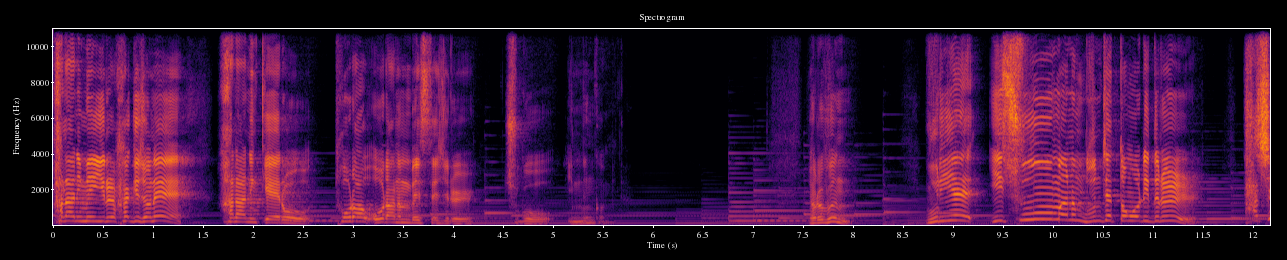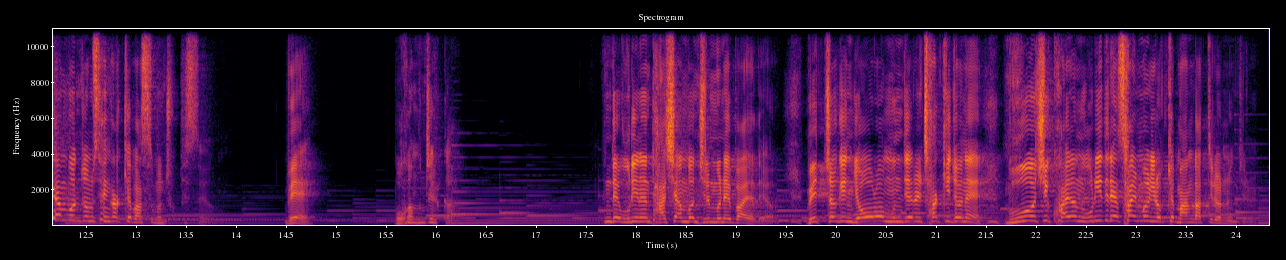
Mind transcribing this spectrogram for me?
하나님의 일을 하기 전에 하나님께로 돌아오라는 메시지를 주고 있는 겁니다. 여러분, 우리의 이 수많은 문제 덩어리들을 다시 한번 좀 생각해 봤으면 좋겠어요. 왜? 뭐가 문제일까? 근데 우리는 다시 한번 질문해 봐야 돼요. 외적인 여러 문제를 찾기 전에 무엇이 과연 우리들의 삶을 이렇게 망가뜨렸는지를.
